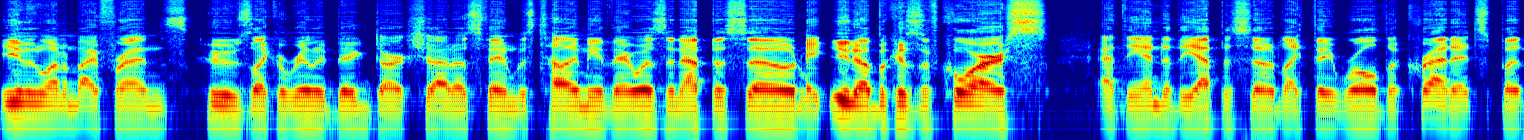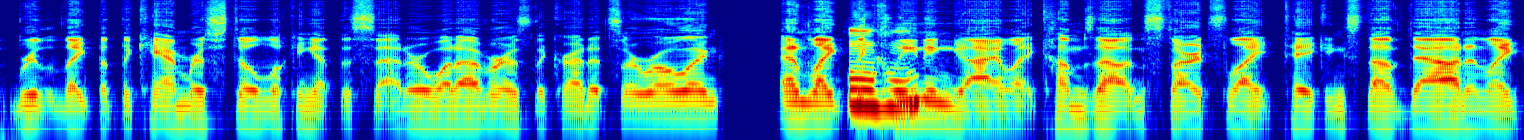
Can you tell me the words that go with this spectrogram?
even one of my friends who's like a really big Dark Shadows fan was telling me there was an episode, you know, because of course at the end of the episode, like they roll the credits, but really like but the camera's still looking at the set or whatever as the credits are rolling. And like the Mhm. cleaning guy like comes out and starts like taking stuff down and like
